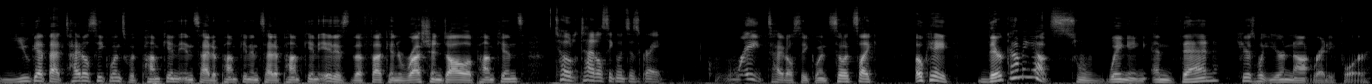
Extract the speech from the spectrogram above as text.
you get that title sequence with pumpkin inside a pumpkin inside a pumpkin. It is the fucking Russian doll of pumpkins. Total title sequence is great. Great title sequence. So it's like, okay, they're coming out swinging, and then here's what you're not ready for.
